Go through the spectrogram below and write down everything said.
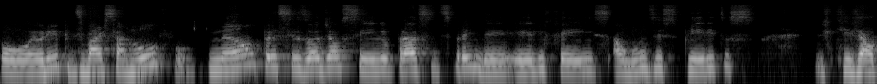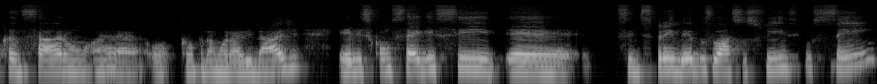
o Eurípides Barçanufo não precisou de auxílio para se desprender. Ele fez alguns espíritos que já alcançaram é, o campo da moralidade, eles conseguem se, é, se desprender dos laços físicos sem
